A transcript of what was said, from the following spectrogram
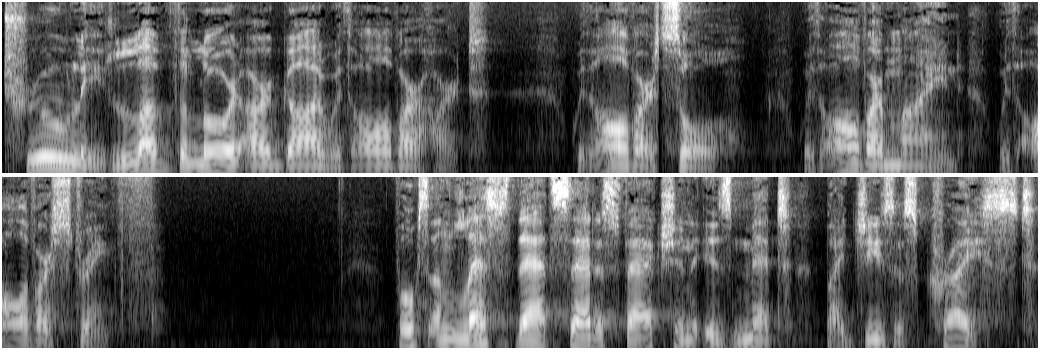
truly love the Lord our God with all of our heart, with all of our soul, with all of our mind, with all of our strength? Folks, unless that satisfaction is met by Jesus Christ,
